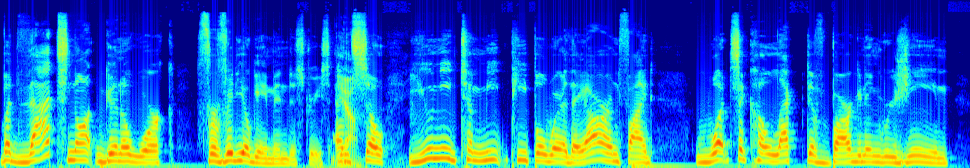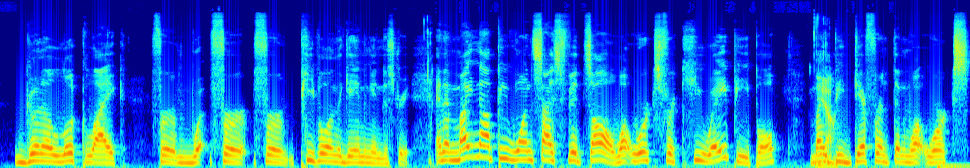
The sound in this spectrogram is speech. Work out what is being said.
But that's not going to work for video game industries. And yeah. so you need to meet people where they are and find what's a collective bargaining regime going to look like for for for people in the gaming industry. And it might not be one size fits all. What works for QA people might yeah. be different than what works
